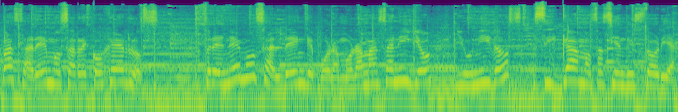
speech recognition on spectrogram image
pasaremos a recogerlos. Frenemos al dengue por amor a Manzanillo y unidos sigamos haciendo historia.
